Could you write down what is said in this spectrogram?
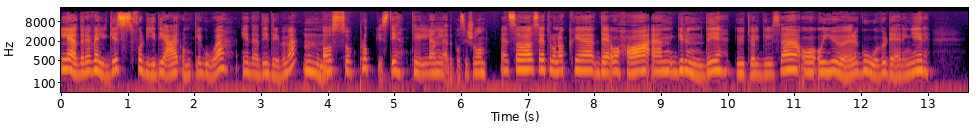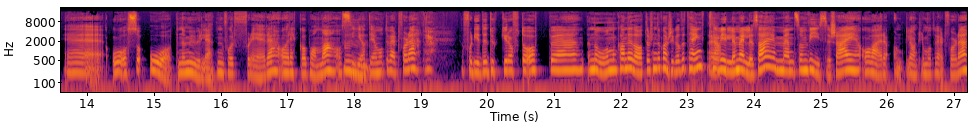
ledere velges fordi de er ordentlig gode i det de driver med, mm. og så plukkes de til en lederposisjon. Eh, så, så, jeg tror nok det å ha en grundig utvelgelse og, og gjøre gode vurderinger eh, og også åpne muligheten for flere å rekke opp hånda og si mm. at de er motivert for det. Ja fordi det dukker ofte opp eh, noen kandidater som du kanskje ikke hadde tenkt ja. ville melde seg, men som viser seg å være ordentlig, ordentlig motivert for det.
